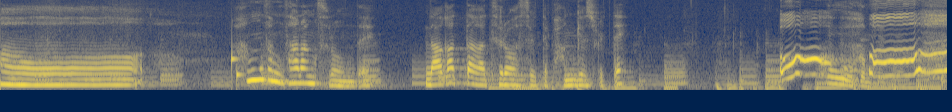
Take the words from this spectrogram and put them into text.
어... 항상 사랑스러운데 나갔다가 들어왔을 때 반겨줄 때오 깜짝이야.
